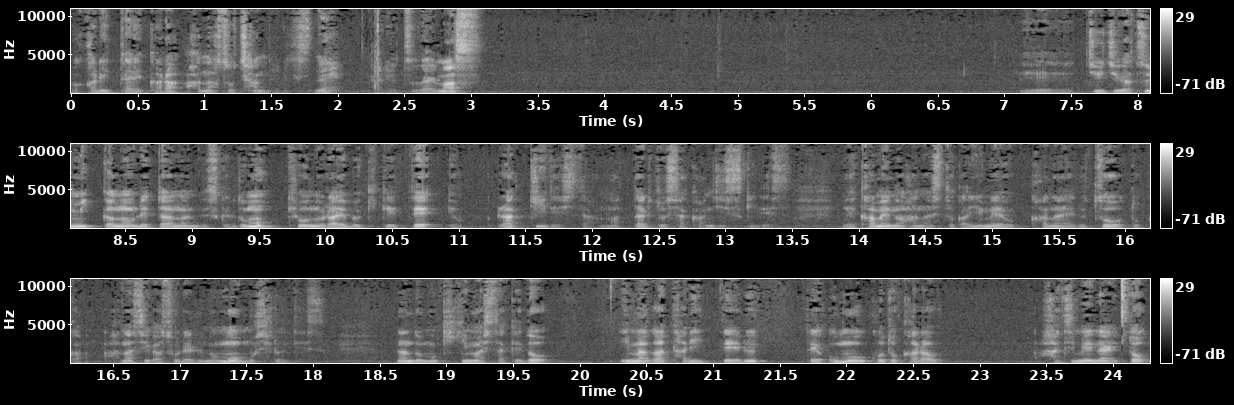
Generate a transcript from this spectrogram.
分かりたいから話そうチャンネルですね。ありがとうございます。えー、11月3日のレターなんですけれども今日のライブ聞けてラッキーでした。まったりとした感じ好きです、えー、亀の話とか夢を叶える像とか話がそれるのも面白いです。何度も聞きましたけど今が足りてるって思うことから始めないと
